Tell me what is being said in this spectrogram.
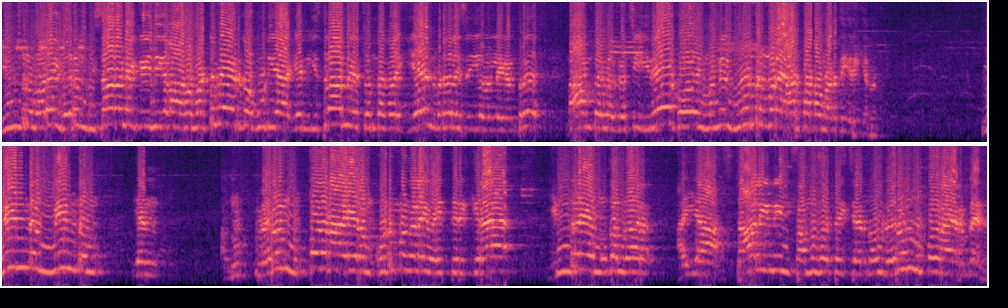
இன்று வரை வெறும் விசாரணை கைதிகளாக மட்டுமே இருக்கக்கூடிய என் இஸ்லாமிய சொந்தங்களை ஏன் விடுதலை செய்யவில்லை என்று நாம் தமிழர் கட்சி இதே கோவை மண்ணில் மூன்று முறை ஆர்ப்பாட்டம் நடத்தி இருக்கிறது மீண்டும் மீண்டும் என் வெறும் முப்பதனாயிரம் குடும்பங்களை வைத்திருக்கிற இன்றைய முதல்வர் ஐயா ஸ்டாலினின் சமூகத்தை சேர்ந்தவர்கள் வெறும் முப்பதாயிரம் பேர்.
